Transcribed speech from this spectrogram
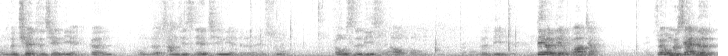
我们的确知青年跟我们的长期失业青年的人数都是历史高峰，这是第一。第二点我要讲，所以我们现在的，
